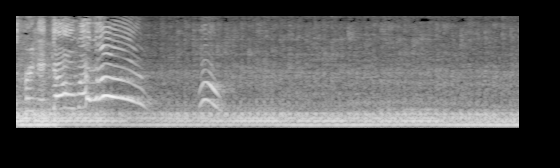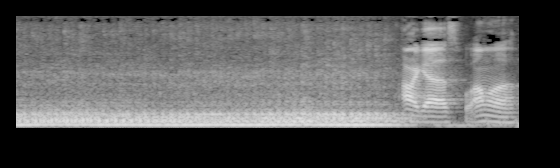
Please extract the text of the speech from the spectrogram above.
Let's freaking go, baby! Woo! All right, guys. Well, I'm gonna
